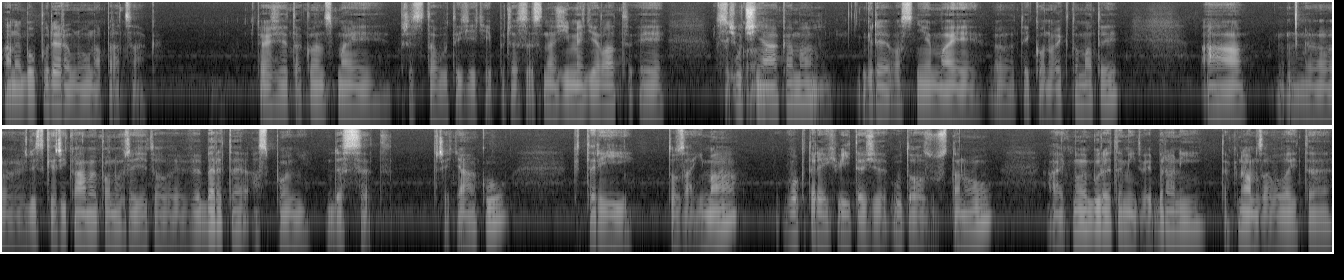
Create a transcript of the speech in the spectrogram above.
anebo půjde rovnou na pracák. Takže takhle mají představu ty děti, protože se snažíme dělat i s učňákama, hmm. kde vlastně mají uh, ty konvektomaty a Eh, vždycky říkáme panu řediteli, vyberte aspoň 10 třetňáků, který to zajímá, o kterých víte, že u toho zůstanou a jakmile budete mít vybraný, tak nám zavolejte,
